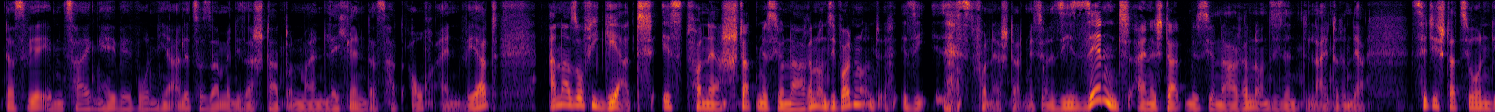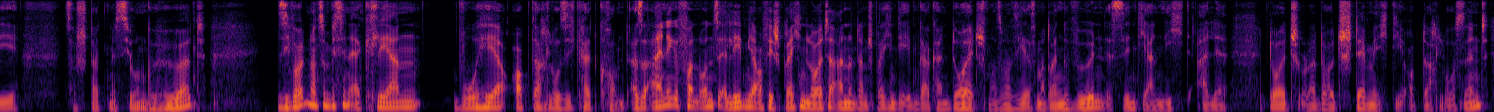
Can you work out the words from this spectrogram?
dass wir eben zeigen, hey, wir wohnen hier alle zusammen in dieser Stadt und mal ein Lächeln, das hat auch einen Wert. Anna-Sophie Gerd ist von der Stadtmissionarin und Sie wollten, und sie ist von der Stadtmissionarin, Sie sind eine Stadtmissionarin und Sie sind Leiterin der City-Station, die zur Stadtmission gehört. Sie wollten uns ein bisschen erklären, woher Obdachlosigkeit kommt. Also einige von uns erleben ja auch, wir sprechen Leute an und dann sprechen die eben gar kein Deutsch. Muss man sich erstmal dran gewöhnen. Es sind ja nicht alle deutsch oder deutschstämmig, die obdachlos sind.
